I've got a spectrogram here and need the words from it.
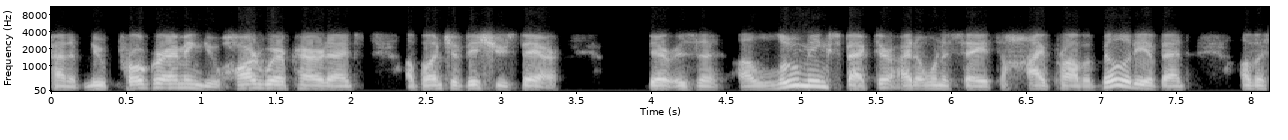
kind of new programming, new hardware paradigms, a bunch of issues there. There is a, a looming specter. I don't want to say it's a high probability event of a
